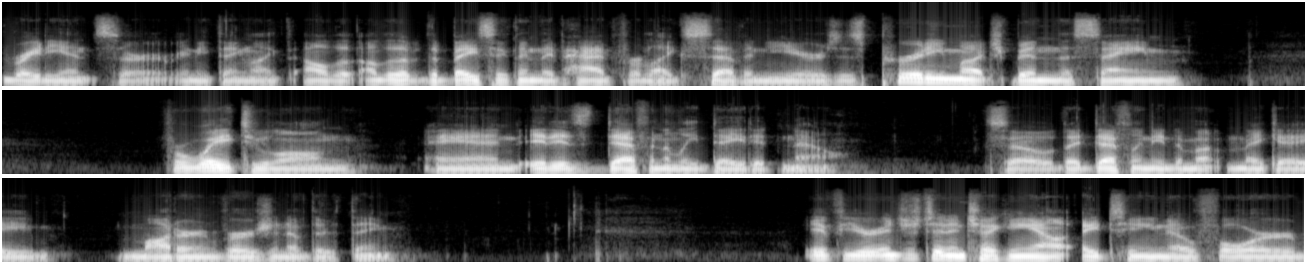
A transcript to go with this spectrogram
radiance or anything like all the all the, the basic thing they've had for like seven years has pretty much been the same for way too long, and it is definitely dated now. So they definitely need to make a modern version of their thing. If you're interested in checking out 1804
